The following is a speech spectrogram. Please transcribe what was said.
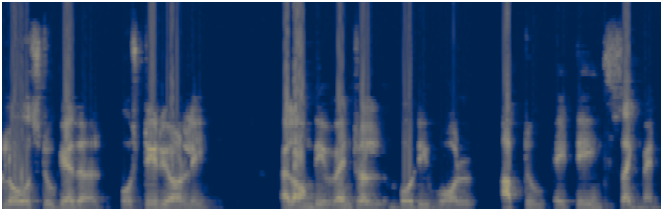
close together posteriorly along the ventral body wall up to 18th segment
